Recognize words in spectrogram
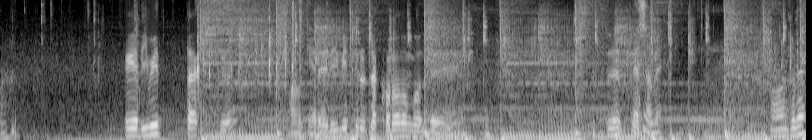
알았어. 그게 리밋 딱 그, 방금 네, 걔네 리미트를 딱 걸어놓은 건데. 빼참해 아 그래?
